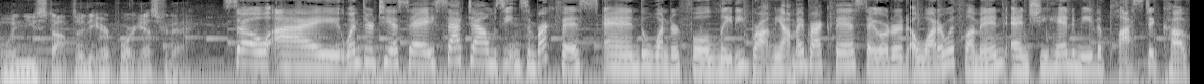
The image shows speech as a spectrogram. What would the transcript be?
when you stopped through the airport yesterday? So I went through TSA, sat down, was eating some breakfast, and the wonderful lady brought me out my breakfast. I ordered a water with lemon, and she handed me the plastic cup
